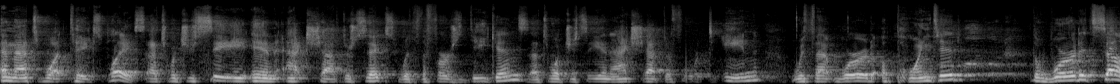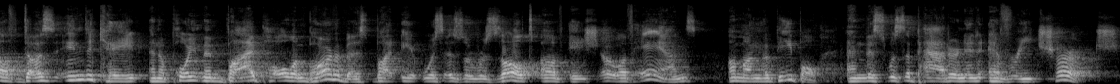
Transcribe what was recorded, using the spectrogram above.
And that's what takes place. That's what you see in Acts chapter 6 with the first deacons. That's what you see in Acts chapter 14 with that word appointed. The word itself does indicate an appointment by Paul and Barnabas, but it was as a result of a show of hands among the people. And this was the pattern in every church.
